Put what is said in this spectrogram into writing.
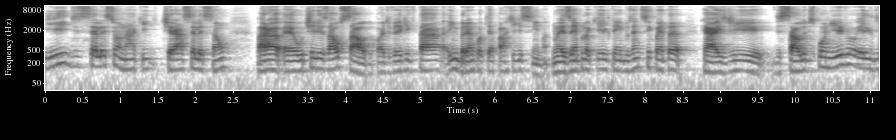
e de selecionar aqui, tirar a seleção para é, utilizar o saldo. Pode ver que está em branco aqui a parte de cima. No exemplo aqui ele tem 250 reais de, de saldo disponível, ele,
